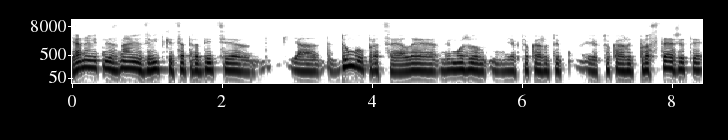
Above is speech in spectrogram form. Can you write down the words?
Я навіть не знаю, звідки ця традиція. Я думав про це, але не можу, як то кажуть, як то кажуть, простежити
